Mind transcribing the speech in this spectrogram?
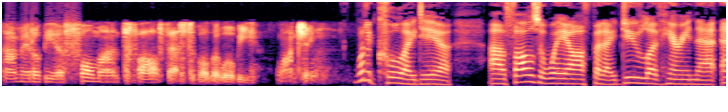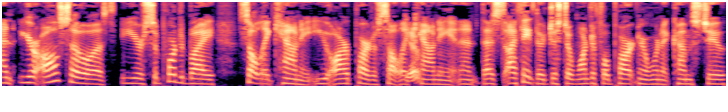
Um, it'll be a full month fall festival that we'll be launching. What a cool idea! Uh, falls away off, but I do love hearing that. And you're also a, you're supported by Salt Lake County. You are part of Salt Lake yep. County, and that's I think they're just a wonderful partner when it comes to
